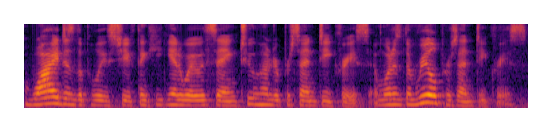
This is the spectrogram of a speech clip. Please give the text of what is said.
Why does the police chief think he can get away with saying 200% decrease? And what is the real percent decrease?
